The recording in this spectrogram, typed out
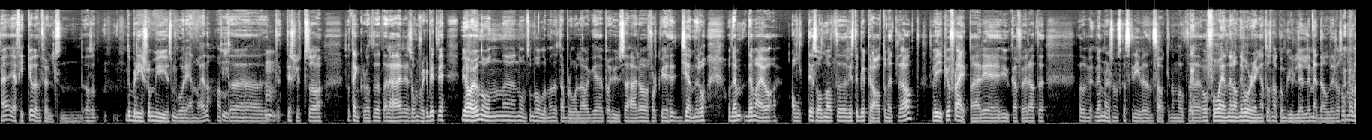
Jeg fikk jo den følelsen altså, Det blir så mye som går én vei, da. At uh, til, til slutt så, så, tenker du at dette her Sånn får det ikke blitt. Vi, vi har jo noen, eh, noen, som holder med dette blålaget på huset her, og folk vi kjenner òg. Og dem, dem, er jo alltid sånn at eh, hvis det blir prat om et eller annet Så Vi gikk jo fleipa her i, uka før at hvem er det som skal skrive den saken om at, å få en eller annen i Vålerenga til å snakke om gull eller medaljer og sånn? For,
